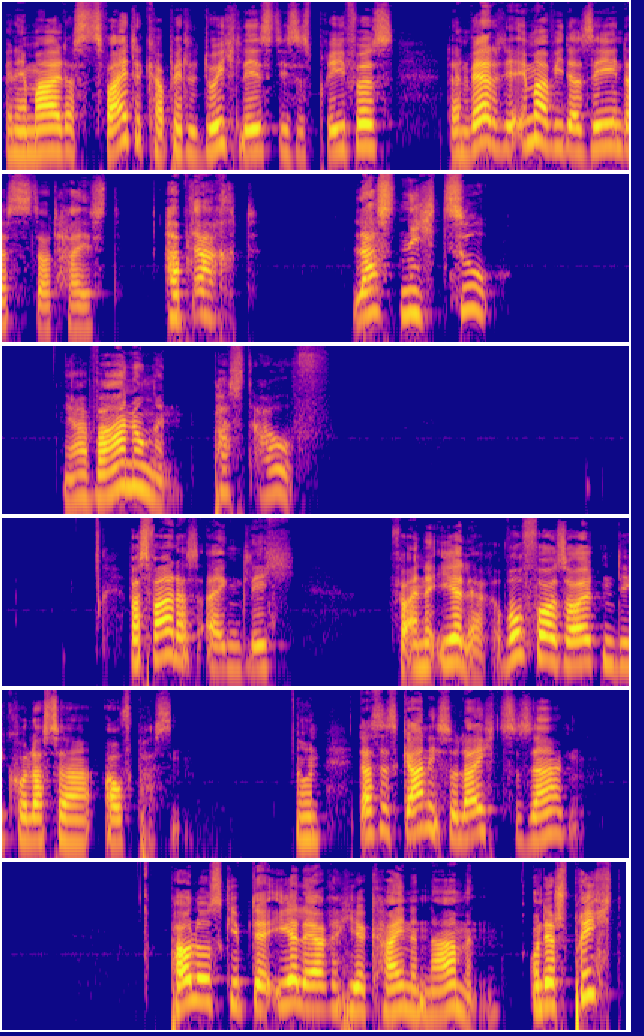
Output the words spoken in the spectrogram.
Wenn ihr mal das zweite Kapitel durchlest dieses Briefes, dann werdet ihr immer wieder sehen, dass es dort heißt, habt Acht, lasst nicht zu. Ja, Warnungen, passt auf. Was war das eigentlich für eine Irrlehre? Wovor sollten die Kolosser aufpassen? Nun, das ist gar nicht so leicht zu sagen. Paulus gibt der Irrlehre hier keinen Namen. Und er spricht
